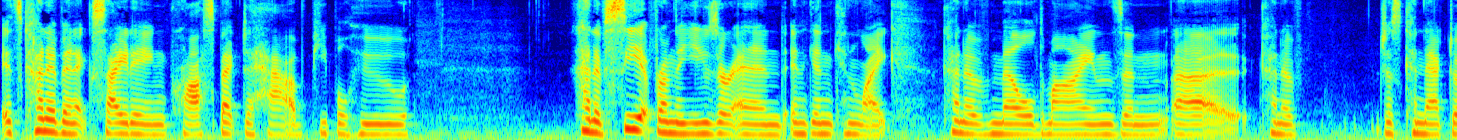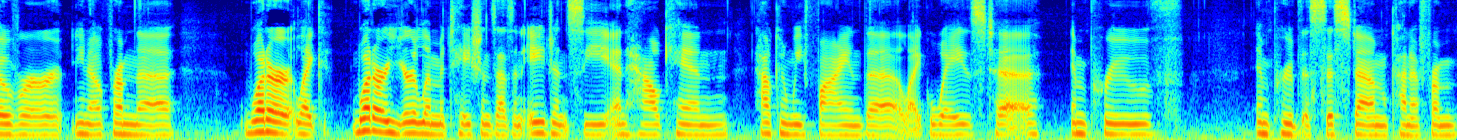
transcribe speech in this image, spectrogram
it's kind of an exciting prospect to have people who kind of see it from the user end and can, can like kind of meld minds and uh, kind of just connect over you know from the what are like what are your limitations as an agency and how can how can we find the like ways to improve improve the system kind of from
